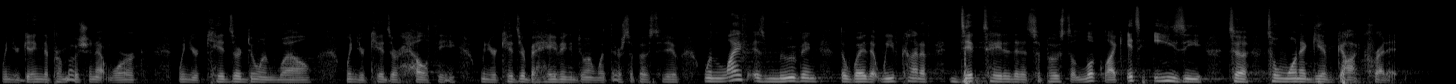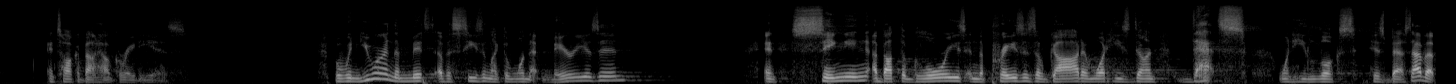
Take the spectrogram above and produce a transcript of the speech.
when you're getting the promotion at work, when your kids are doing well, when your kids are healthy, when your kids are behaving and doing what they're supposed to do, when life is moving the way that we've kind of dictated that it's supposed to look like, it's easy to, to want to give God credit and talk about how great He is. But when you are in the midst of a season like the one that Mary is in, and singing about the glories and the praises of God and what He's done, that's when He looks His best. I have a,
